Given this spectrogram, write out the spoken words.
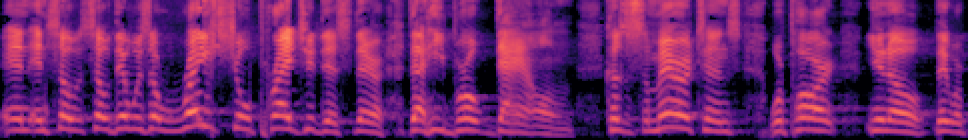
And, and so, so there was a racial prejudice there that he broke down because the Samaritans were part, you know, they were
